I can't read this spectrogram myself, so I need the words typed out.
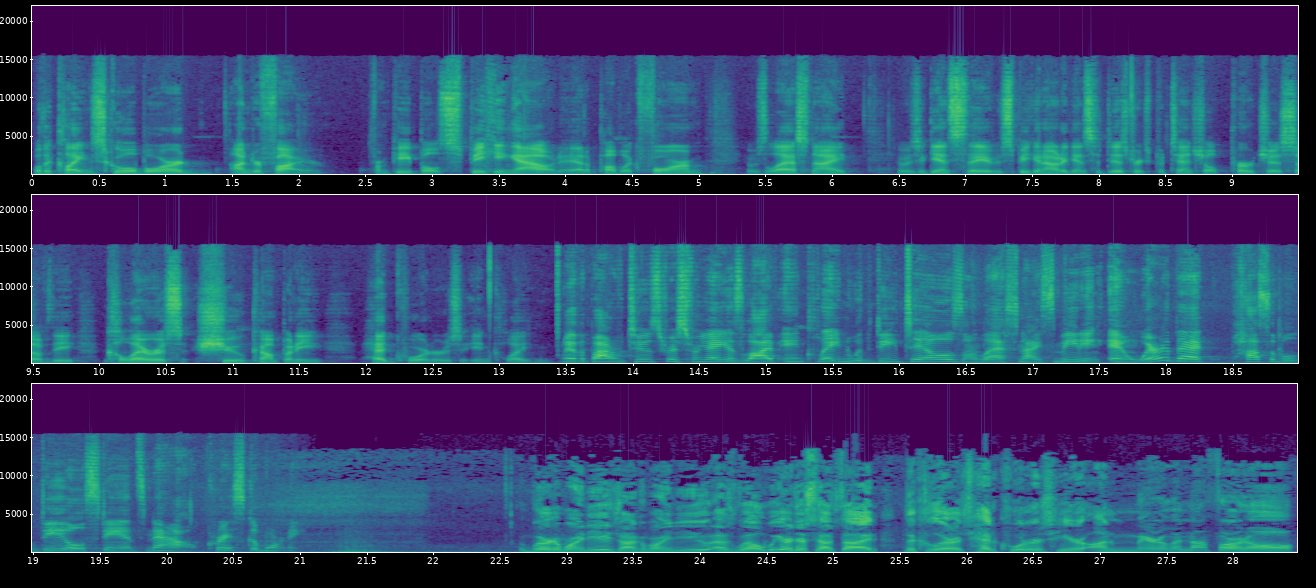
Well, the Clayton School Board under fire from people speaking out at a public forum. It was last night. It was against they were speaking out against the district's potential purchase of the Caleres Shoe Company headquarters in Clayton. Yeah, the Power of Two's Chris Fournier is live in Clayton with details on last night's meeting and where that possible deal stands now. Chris, good morning. Well, good morning to you, John. Good morning to you as well. We are just outside the Caleres headquarters here on Maryland, not far at all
